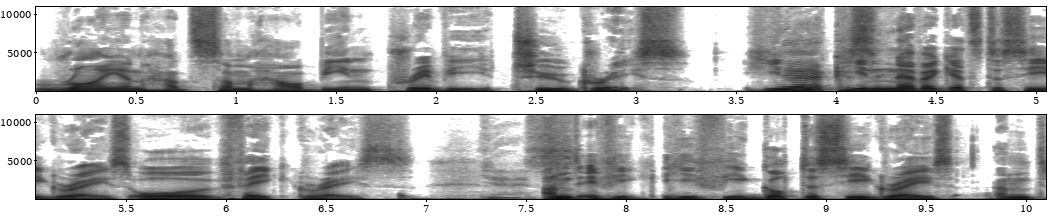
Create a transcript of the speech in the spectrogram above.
Ryan had somehow been privy to Grace. He Yeah, he it- never gets to see Grace or fake Grace. Yes. And if he if he got to see Grace, and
